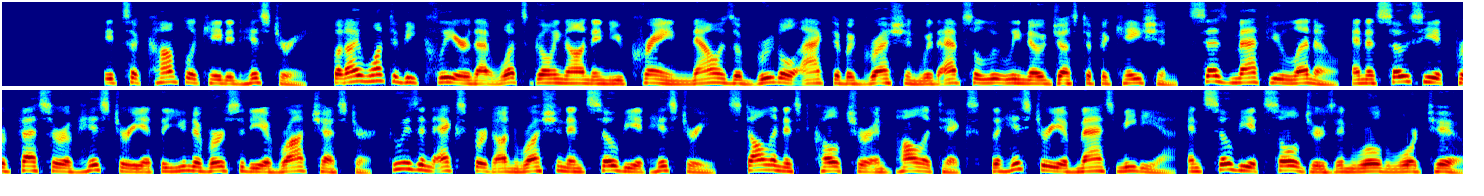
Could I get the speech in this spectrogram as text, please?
It's a complicated history. But I want to be clear that what's going on in Ukraine now is a brutal act of aggression with absolutely no justification, says Matthew Lenoe, an associate professor of history at the University of Rochester, who is an expert on Russian and Soviet history, Stalinist culture and politics, the history of mass media, and Soviet soldiers in World War II.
